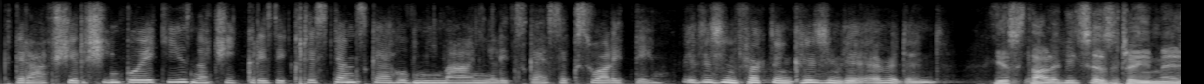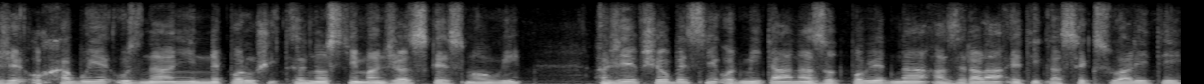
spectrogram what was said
která v širším pojetí značí krizi křesťanského vnímání lidské sexuality. Je stále více zřejmé, že ochabuje uznání neporušitelnosti manželské smlouvy a že je všeobecně odmítána zodpovědná a zralá etika sexuality,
